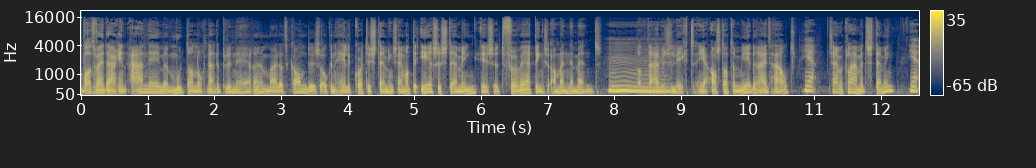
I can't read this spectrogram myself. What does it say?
wat wij daarin aannemen, moet dan nog naar de plenaire. Maar dat kan dus ook een hele korte stemming zijn. Want de eerste stemming is het verwerpingsamendement. Hmm. Dat daar dus ligt. Ja, als dat de meerderheid haalt, Ja, zijn we klaar met de stemming. ja.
